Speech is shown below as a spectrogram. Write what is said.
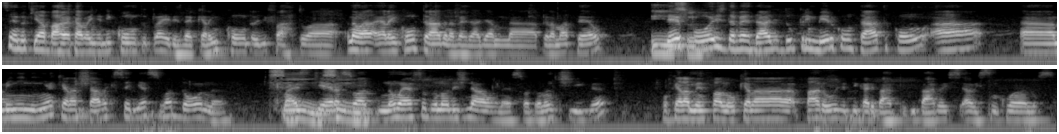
Sendo que a Barbie acaba indo de encontro pra eles, né? Porque ela encontra de fato a. Não, ela, ela é encontrada, na verdade, na- pela Mattel. Isso. Depois, na verdade, do primeiro contato com a, a menininha que ela achava que seria sua dona. mas Sim, que era sim. sua, não é sua dona original, né? Sua dona antiga. Porque ela mesmo falou que ela parou de brincar de Barbie, de Barbie aos, aos 5 anos.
